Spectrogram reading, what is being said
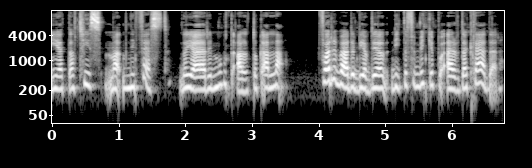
i ett autismmanifest där jag är emot allt och alla. Förr i världen levde jag lite för mycket på ärvda kläder.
